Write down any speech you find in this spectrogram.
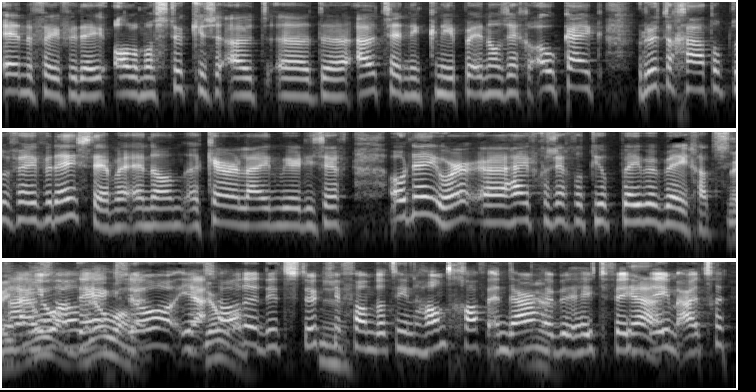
en de VVD... allemaal stukjes uit eh, de uitzending knippen... en dan zeggen, oh kijk, Rutte gaat op de VVD stemmen. En dan Caroline weer die zegt... oh nee hoor, eh, hij heeft gezegd dat hij op BBB gaat stemmen. Maar Johan Johan, ja, ze hadden dit stukje Ja. van dat hij een hand gaf... en daar hebben, heeft de VVD Ja. hem uitgezet.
